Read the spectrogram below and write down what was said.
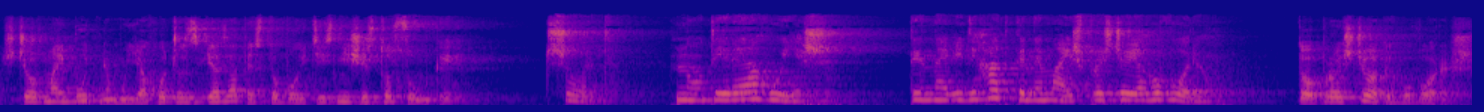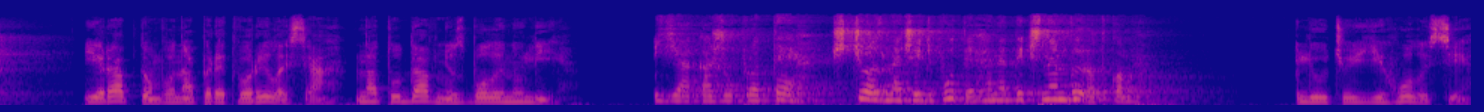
що в майбутньому я хочу зв'язати з тобою тісніші стосунки. чорт, ну ти реагуєш. Ти навіть гадки не маєш, про що я говорю. То про що ти говориш? І раптом вона перетворилася на ту давню зболену Лі. Я кажу про те, що значить бути генетичним виродком. Лють у її голосі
